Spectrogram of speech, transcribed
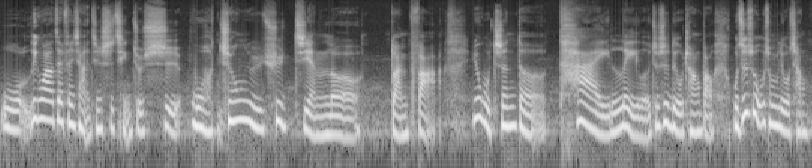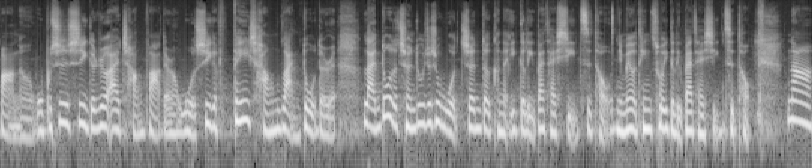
我另外要再分享一件事情，就是我终于去剪了。短发，因为我真的太累了，就是留长发。我之所以为什么留长发呢？我不是是一个热爱长发的人，我是一个非常懒惰的人。懒惰的程度就是我真的可能一个礼拜才洗一次头。你没有听错，一个礼拜才洗一次头。那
